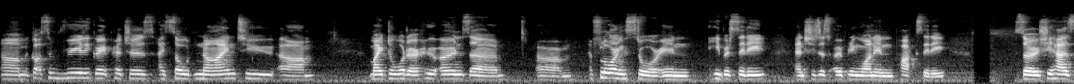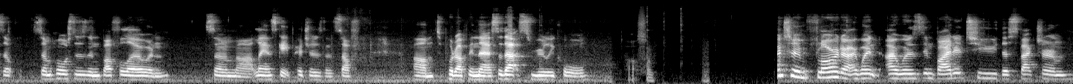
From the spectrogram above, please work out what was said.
Um, got some really great pictures. I sold nine to um, my daughter who owns a, um, a flooring store in Heber City, and she's just opening one in Park City. So she has some horses and buffalo and some uh, landscape pictures and stuff um, to put up in there. So that's really cool. Awesome. I went to Florida. I went. I was invited to the Spectrum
